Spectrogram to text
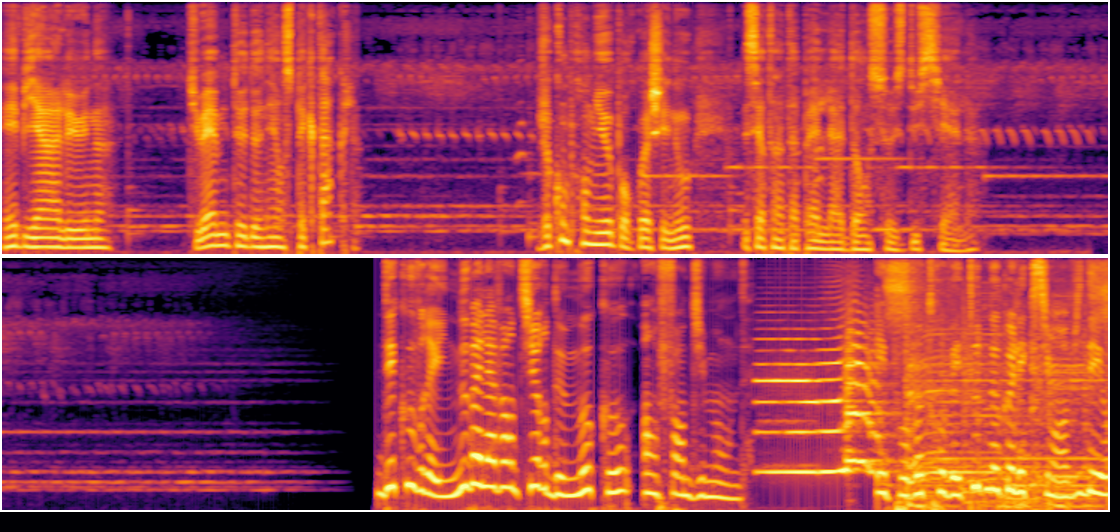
Eh bien, lune, tu aimes te donner en spectacle? Je comprends mieux pourquoi chez nous, certains t'appellent la danseuse du ciel. Découvrez une nouvelle aventure de Moko, enfant du monde. Et pour retrouver toutes nos collections en vidéo,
